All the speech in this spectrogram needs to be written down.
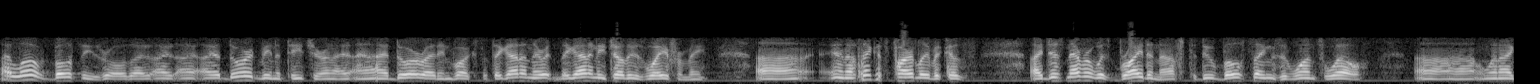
I loved both these roles. I, I, I adored being a teacher, and I, and I adore writing books. But they got in their, they got in each other's way for me, uh, and I think it's partly because I just never was bright enough to do both things at once well. Uh, when I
